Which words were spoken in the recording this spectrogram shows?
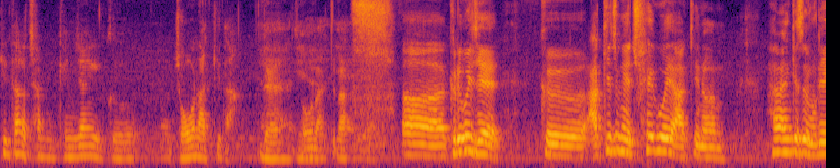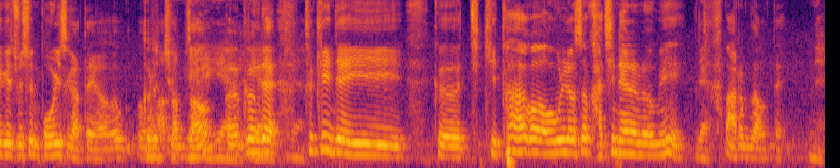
기타가 참 굉장히 그 좋은 악기다. 네, 예, 좋은 예, 악기다. 예, 예. 아, 그리고 이제 그 악기 중에 최고의 악기는 하나님께서 우리에게 주신 보이스 같아요. 음, 그렇죠. 음성. 예, 예, 그런- 그런데 예, 예. 특히 이제 이 그 기타하고 어울려서 같이 내는 음이 네. 참 아름다운데. 네.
